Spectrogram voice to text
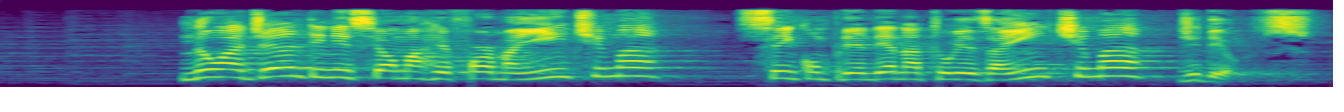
Não adianta iniciar uma reforma íntima sem compreender a natureza íntima de Deus.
